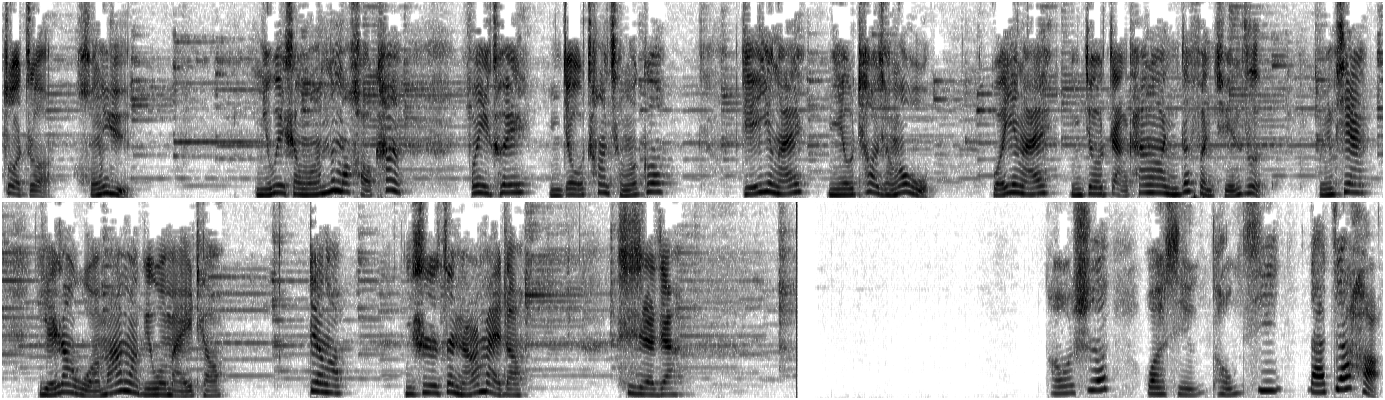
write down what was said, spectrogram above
作者红雨。你为什么那么好看？风一吹，你就唱起了歌；蝶一来，你又跳起了舞；我一来，你就展开了你的粉裙子。明天，也让我妈妈给我买一条。对了。你是在哪儿买的？谢谢大家。童诗唤醒童心。大家好，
